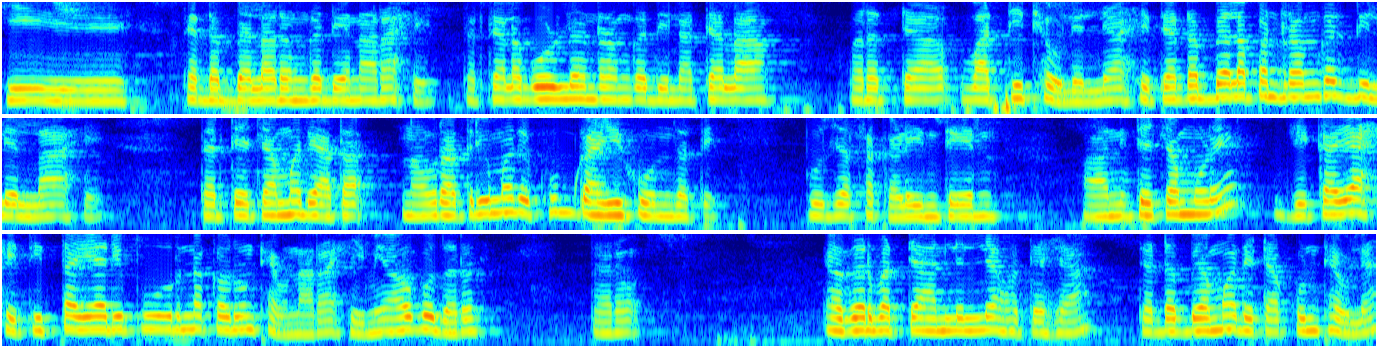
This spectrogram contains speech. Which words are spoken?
की त्या डब्याला रंग देणार आहे. तर त्याला गोल्डन रंग दिला. त्याला परत त्या वाती ठेवलेल्या आहे त्या डब्याला पण रंगच दिलेला आहे. तर त्याच्यामध्ये आता नवरात्रीमध्ये खूप घाई होऊन जाते. पूजा सकाळी तेन. ते आणि त्याच्यामुळे जे काही आहे ती तयारी पूर्ण करून ठेवणार आहे मी अगोदरच. तर अगरबत्त्या आणलेल्या होत्या ह्या. त्या डब्यामध्ये टाकून ठेवल्या.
